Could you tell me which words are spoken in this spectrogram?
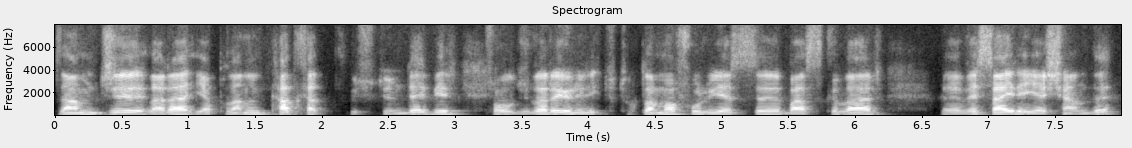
İslamcılara yapılanın kat kat üstünde bir solculara yönelik tutuklama furyası, baskılar e, vesaire yaşandı.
